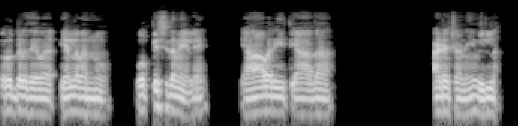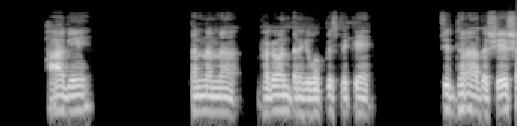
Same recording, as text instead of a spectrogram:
ರುದ್ರದೇವ ಎಲ್ಲವನ್ನು ಒಪ್ಪಿಸಿದ ಮೇಲೆ ಯಾವ ರೀತಿಯಾದ ಅಡಚಣೆಯೂ ಇಲ್ಲ. ಹಾಗೆ ತನ್ನನ್ನ ಭಗವಂತನಿಗೆ ಒಪ್ಪಿಸ್ಲಿಕ್ಕೆ ಸಿದ್ಧನಾದ ಶೇಷ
